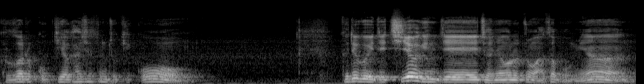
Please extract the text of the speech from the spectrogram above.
그거를 꼭 기억하셨으면 좋겠고 그리고 이제 지역 인재 전형으로 좀 와서 보면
